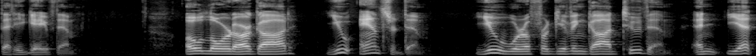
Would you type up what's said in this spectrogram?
that he gave them. O Lord our God, you answered them. You were a forgiving God to them, and yet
